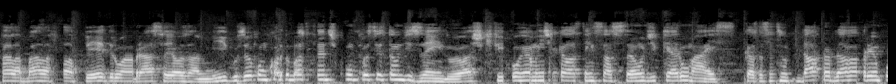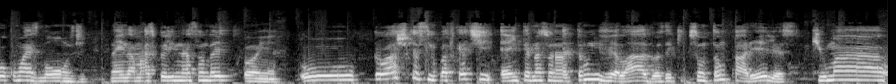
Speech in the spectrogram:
Fala Bala, fala Pedro, um abraço aí aos amigos. Eu concordo bastante com o que vocês estão dizendo. Eu acho que ficou realmente aquela sensação de quero mais. Aquela sensação que dava pra, dava pra ir um pouco mais longe. né? ainda mais com a eliminação da Espanha. O, eu acho que assim, o basquete é internacional é tão nivelado, as equipes são tão parelhas, que uma,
